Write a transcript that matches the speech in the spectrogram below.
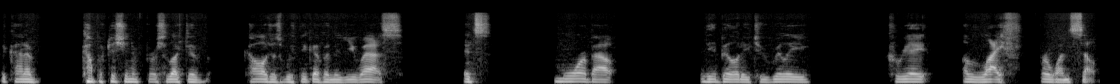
the kind of competition for selective colleges we think of in the U.S. It's more about the ability to really create a life for oneself.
